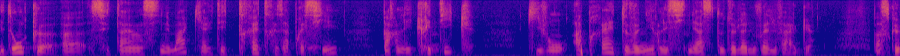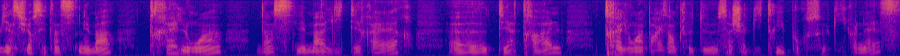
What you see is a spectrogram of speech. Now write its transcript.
Et donc, euh, c'est un cinéma qui a été très très apprécié par les critiques qui vont après devenir les cinéastes de la nouvelle vague. Parce que bien sûr, c'est un cinéma très loin d'un cinéma littéraire, euh, théâtral, très loin par exemple de Sacha Guitry, pour ceux qui connaissent.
